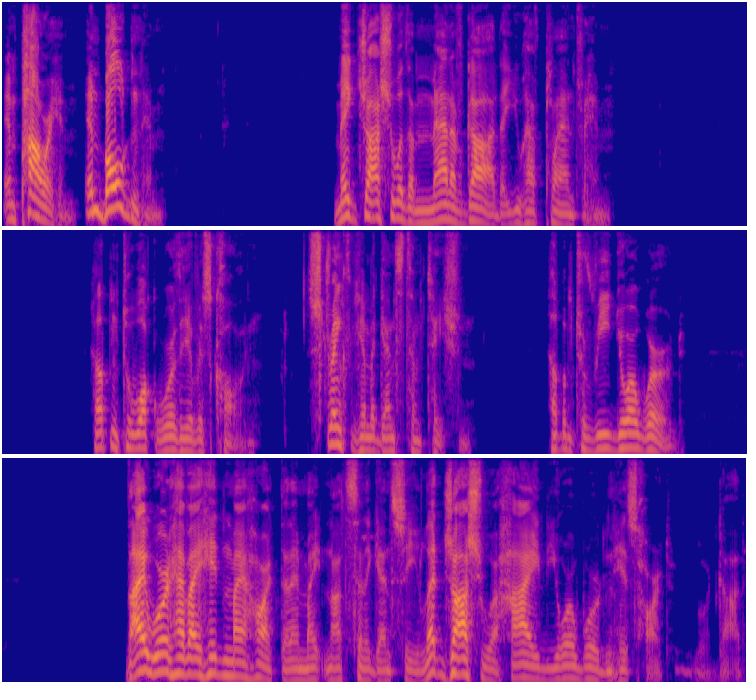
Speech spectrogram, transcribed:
empower him, embolden him. Make Joshua the man of God that you have planned for him. Help him to walk worthy of his calling. Strengthen him against temptation. Help him to read your word. Thy word have I hid in my heart that I might not sin against thee. Let Joshua hide your word in his heart, Lord God.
